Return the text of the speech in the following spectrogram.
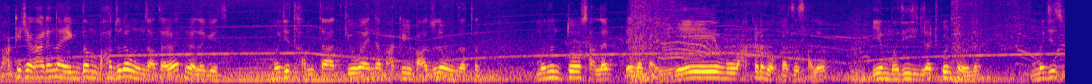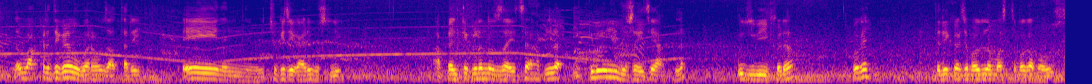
बाकीच्या गाड्यांना एकदम बाजूला होऊन जातात रे लगेच. म्हणजे थांबतात किंवा यांना बाकी बाजूला होऊन जातात. म्हणून तो सालं हे बघा हे वाकडं बोकाचं सालं. हे मध्ये लटकून ठेवलं. म्हणजेच वाकडं तिकडे उभं राहून जातात रे. ए नाही नाही, चुकीची गाडी घुसली. आपल्याला तिकडं नव्हतं जायचं आपल्याला इकडून घुसायचं आहे आपलं उजवी इकडं ओके तर इकडच्या बाजूला मस्त बघा पाऊस.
